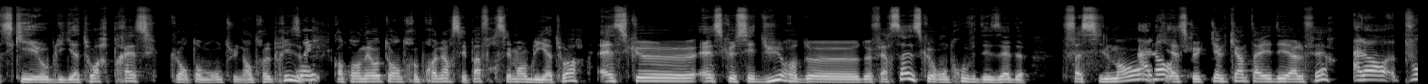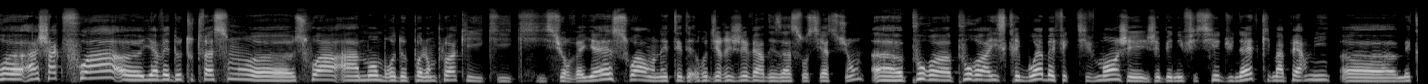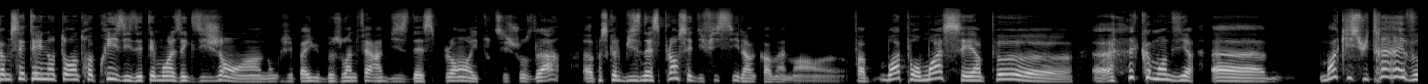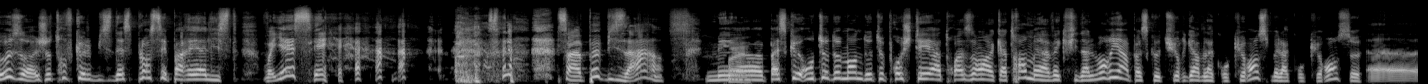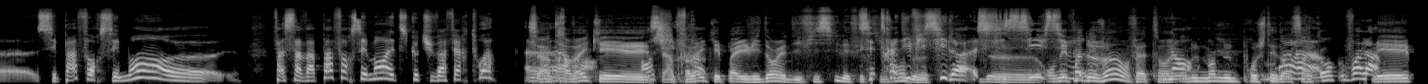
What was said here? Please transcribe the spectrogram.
ce qui est obligatoire presque quand on monte une entreprise. Quand on est auto-entrepreneur, c'est pas forcément obligatoire. Est-ce que est-ce que c'est dur de, de faire ça? Est-ce qu'on trouve des aides facilement? Est-ce que quelqu'un t'a aidé à le faire? Alors, pour euh, à chaque fois, euh, il y avait de toute façon euh, soit un membre de Pôle Emploi qui, qui, qui, surveillait, soit on était redirigé vers des associations. pour pour iScript Web, effectivement, j'ai bénéficié d'une aide qui m'a permis, mais comme c'était une auto-entreprise, ils étaient moins exigeants, hein, donc j'ai pas eu besoin de faire un business plan et toutes ces choses là. parce que le business plan c'est difficile hein, quand même. Hein. Enfin moi pour moi c'est un peu comment dire moi qui suis très rêveuse, je trouve que le business plan c'est pas réaliste. Vous voyez, c'est c'est un peu bizarre, mais euh, parce que on te demande de te projeter à 3 ans, à 4 ans, mais avec finalement rien, parce que tu regardes la concurrence, mais la concurrence, euh, c'est pas forcément, euh, enfin, ça va pas forcément être ce que tu vas faire toi. C'est un travail qui est, c'est un travail qui est pas évident et difficile effectivement. C'est très difficile. on n'est pas de 20 en fait. On, nous demande de nous projeter dans 5 ans. Voilà. Mais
